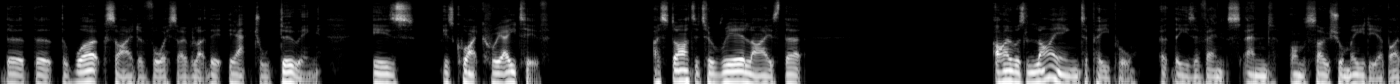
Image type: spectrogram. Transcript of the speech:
the the the work side of voiceover, like the, the actual doing, is is quite creative. I started to realize that I was lying to people at these events and on social media by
